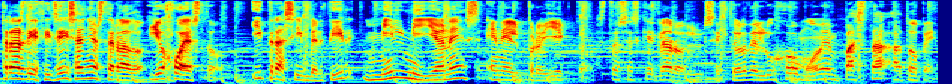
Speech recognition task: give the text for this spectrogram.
Tras 16 años cerrado, y ojo a esto, y tras invertir mil millones en el proyecto. Esto es que, claro, el sector del lujo mueve en pasta a tope.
